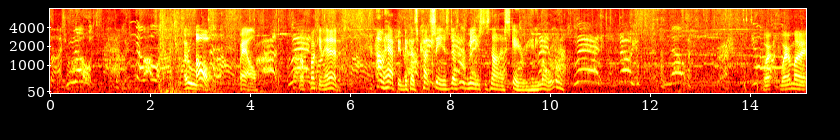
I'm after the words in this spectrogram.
God, no! No! Oh, oh. Well, my fucking head. I'm happy because cutscenes doesn't means it's not as scary anymore. Lynn! No, you No! Where, where am I?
